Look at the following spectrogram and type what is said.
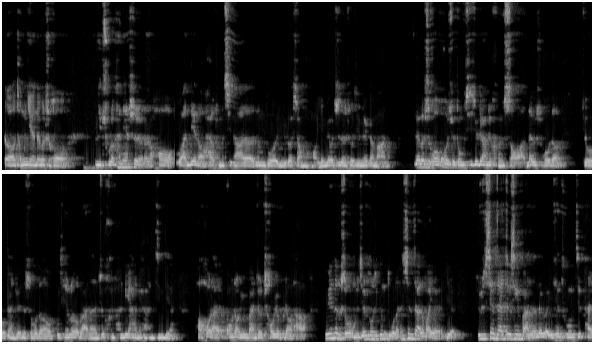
呃，童年那个时候，你除了看电视，然后玩电脑，还有什么其他的那么多娱乐项目吗？也没有智能手机，没干嘛的。那个时候获取东西就量就很少啊。那个时候的就感觉那时候的古天乐版的就很很厉害，厉害，很经典。好，后来光少云版就超越不了他了，因为那个时候我们接触东西更多了。像现在的话，也也就是现在最新版的那个《倚天屠龙记》拍，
